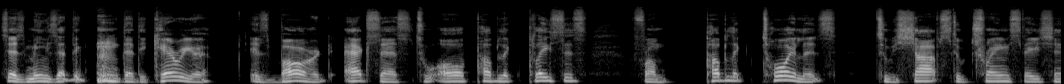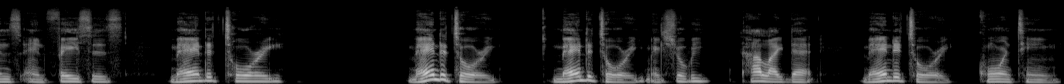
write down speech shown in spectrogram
says means that the, that the carrier is barred access to all public places from public toilets to shops to train stations and faces mandatory mandatory, mandatory, make sure we highlight that mandatory quarantine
